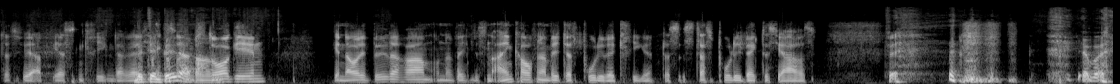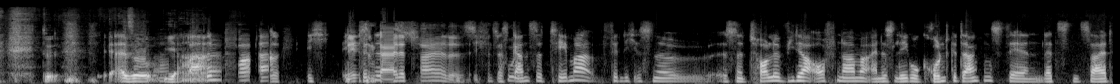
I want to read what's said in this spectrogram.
das wir ab 1. kriegen. Da werde Mit ich dem im Bilderrahmen. Store gehen, genau den Bilderrahmen und dann werde ich ein bisschen einkaufen, damit ich das Polybag kriege. Das ist das Polybag des Jahres. Ja, aber du, also ja, Also ich, ich Nee, finde, geile das- Teile. Ich finde Das cool. ganze Thema, finde ich, ist eine, ist eine tolle Wiederaufnahme eines Lego-Grundgedankens, der in letzter Zeit,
